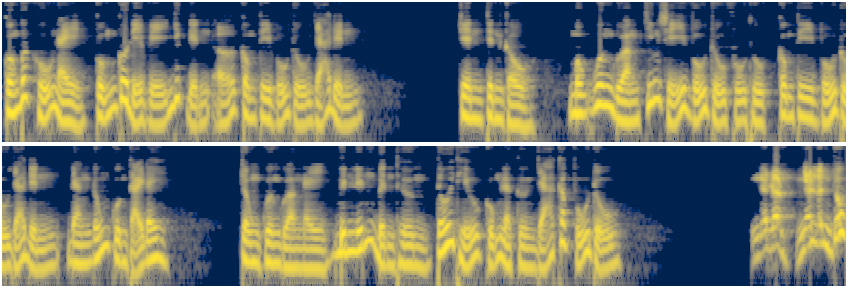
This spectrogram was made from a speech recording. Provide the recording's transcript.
còn bất hủ này cũng có địa vị nhất định ở công ty vũ trụ giả định. Trên tinh cầu, một quân đoàn chiến sĩ vũ trụ phụ thuộc công ty vũ trụ giả định đang đóng quân tại đây. Trong quân đoàn này, binh lính bình thường tối thiểu cũng là cường giả cấp vũ trụ. Nhanh lên, nhanh lên chút,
